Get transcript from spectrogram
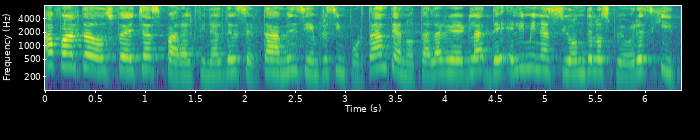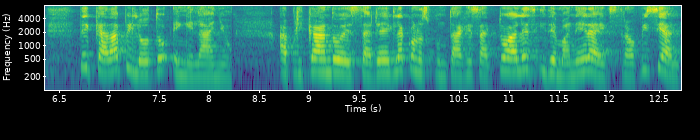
A falta de dos fechas para el final del certamen, siempre es importante anotar la regla de eliminación de los peores hits de cada piloto en el año. Aplicando esta regla con los puntajes actuales y de manera extraoficial,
